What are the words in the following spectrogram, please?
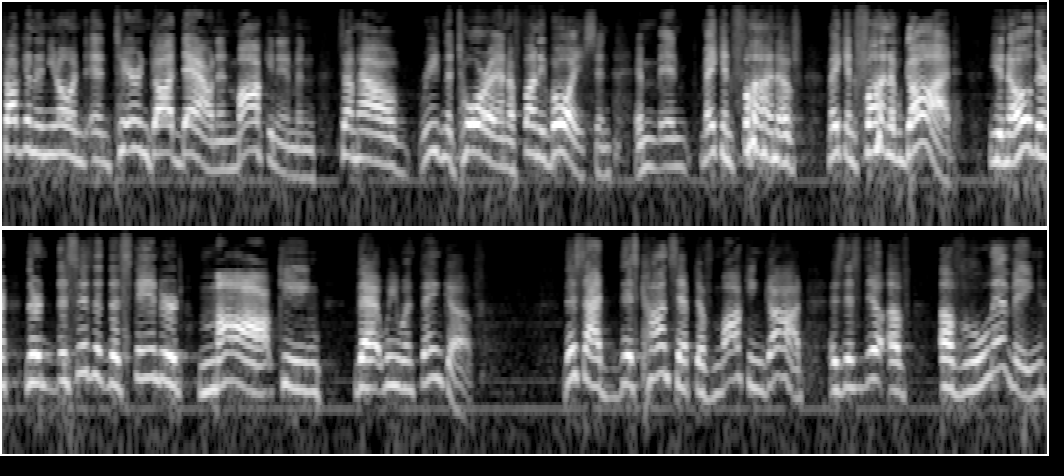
talking and, you know, and, and tearing God down and mocking him and somehow reading the Torah in a funny voice and, and, and making fun of making fun of God. You know, they're, they're, this isn't the standard mocking that we would think of. This, I, this concept of mocking God is this deal of, of living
